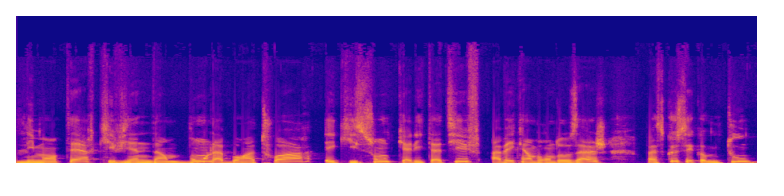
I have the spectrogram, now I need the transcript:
alimentaires qui viennent d'un bon laboratoire et qui sont qualitatifs avec un bon dosage, parce que c'est comme tout,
